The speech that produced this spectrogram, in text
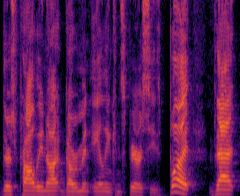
there's probably not government alien conspiracies. But that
